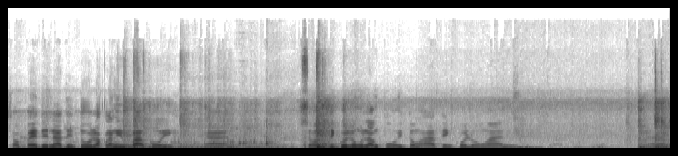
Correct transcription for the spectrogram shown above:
So pwede natin tulak lang yung baboy. Yan. So tigulong lang po itong ating kulungan. Yan.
